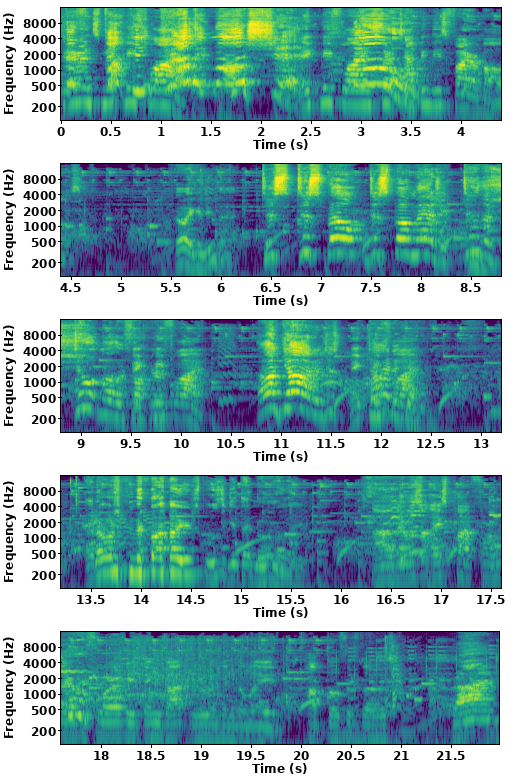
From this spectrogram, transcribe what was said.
Terrence, make me fly. Shit. Make me fly and start tapping these fireballs. Oh, I can do that. Dis dispel dispel magic. Do the do it, motherfucker. Make me fly. Oh god, I just Make me died fly. again. I don't know how you're supposed to get that normally. Uh, there was an ice platform there before everything got ruined and delayed. Pop both of those. Run.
